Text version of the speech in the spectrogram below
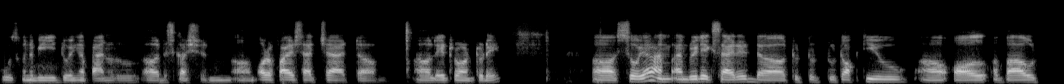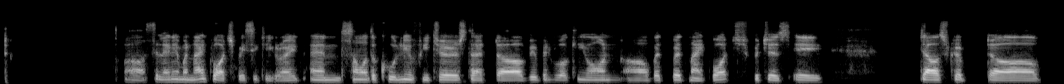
who's going to be doing a panel uh, discussion um, or a fireside chat um, uh, later on today. Uh, so yeah, I'm, I'm really excited to, to, to talk to you all about Selenium and Nightwatch, basically, right? And some of the cool new features that we've been working on with, with Nightwatch, which is a JavaScript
